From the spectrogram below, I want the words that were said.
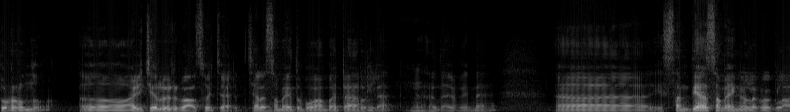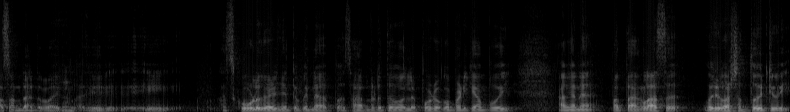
തുടർന്നു. ആഴ്ചയിൽ ഒരു ക്ലാസ് വെച്ചായിരുന്നു. ചില സമയത്ത് പോകാൻ പറ്റാറില്ല. അതെ പിന്നെ ഈ സന്ധ്യാസമയങ്ങളിലൊക്കെ ക്ലാസ് ഉണ്ടായിരുന്നു. ഈ സ്കൂൾ കഴിഞ്ഞിട്ട് പിന്നെ സാറിന്റെ അടുത്ത് വല്ലപ്പോഴും ഒക്കെ പഠിക്കാൻ പോയി. അങ്ങനെ പത്താം ക്ലാസ് ഒരു വർഷം തോറ്റുപോയി.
